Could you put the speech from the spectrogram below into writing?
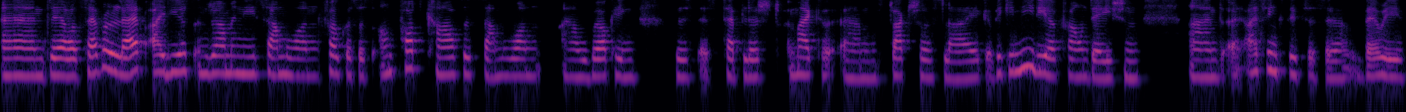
And there are several lab ideas in germany. Someone focuses on podcasts. Someone uh, working with established micro um, structures like wikimedia foundation. And i think this is a very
